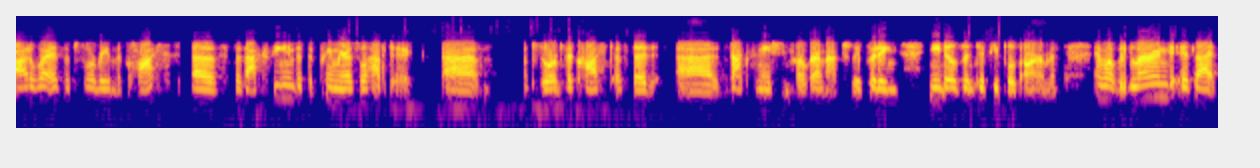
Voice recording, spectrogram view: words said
Ottawa is absorbing the cost of the vaccine, but the premiers will have to uh, absorb the cost of the uh, vaccination program, actually putting needles into people's arms. And what we learned is that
